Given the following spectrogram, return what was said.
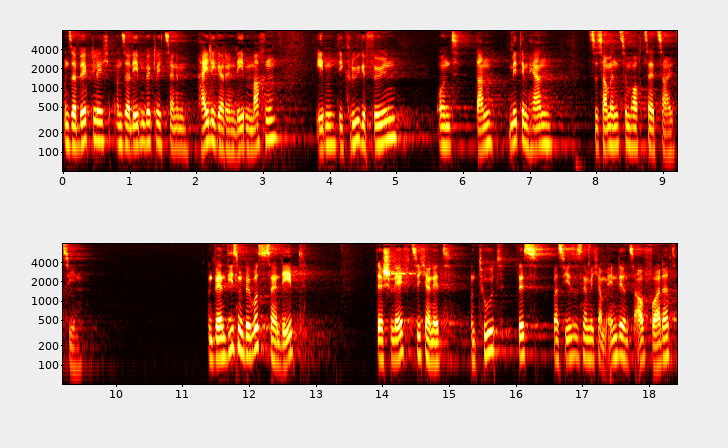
unser, wirklich, unser Leben wirklich zu einem heiligeren Leben machen, eben die Krüge füllen und dann mit dem Herrn zusammen zum Hochzeitssaal ziehen. Und wer in diesem Bewusstsein lebt, der schläft sicher nicht und tut das, was Jesus nämlich am Ende uns auffordert.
